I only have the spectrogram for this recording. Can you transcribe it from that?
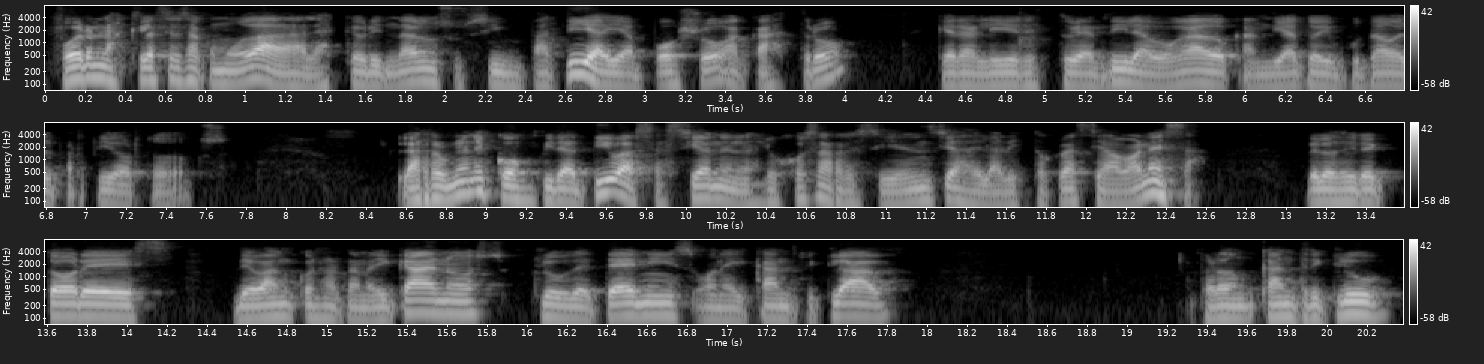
Fueron las clases acomodadas las que brindaron su simpatía y apoyo a Castro, que era líder estudiantil, abogado, candidato a diputado del Partido Ortodoxo. Las reuniones conspirativas se hacían en las lujosas residencias de la aristocracia habanesa, de los directores de bancos norteamericanos, club de tenis o en el country club, perdón, country club,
